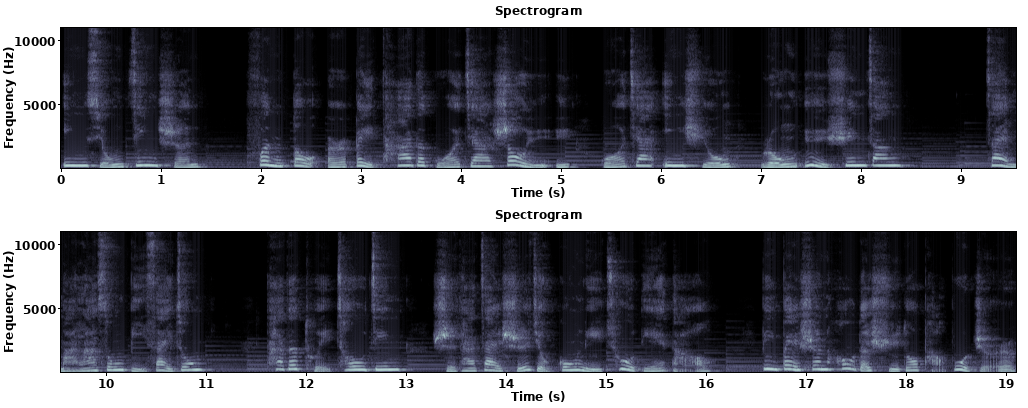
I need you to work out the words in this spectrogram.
英雄精神奋斗而被他的国家授予国家英雄荣誉勋章。在马拉松比赛中，他的腿抽筋，使他在19公里处跌倒。并被身后的许多跑步者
